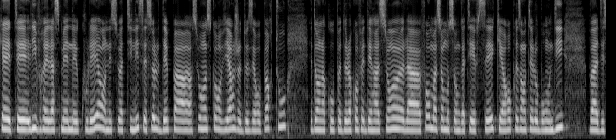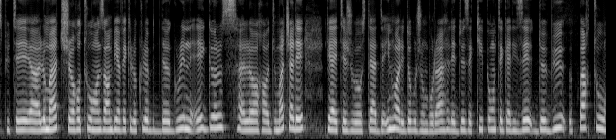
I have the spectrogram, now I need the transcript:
qui a été livré la semaine écoulée en Eswatini s'est soldé par sur un score vierge de 0 partout. Et dans la Coupe de la Confédération, la formation Musonga TFC qui a représenté le Burundi va disputer euh, le match retour en Zambie avec le club de Green Eagles lors du match aller qui a été joué au stade Inouari de Bujumbura. Les deux équipes ont égalisé deux buts partout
